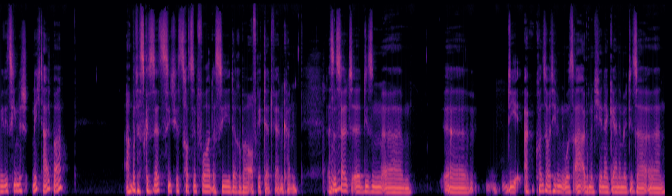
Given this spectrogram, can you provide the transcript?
medizinisch nicht haltbar. Aber das Gesetz sieht jetzt trotzdem vor, dass sie darüber aufgeklärt werden können. Das mhm. ist halt äh, diesem, äh, äh, die Konservativen in den USA argumentieren ja gerne mit dieser äh,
